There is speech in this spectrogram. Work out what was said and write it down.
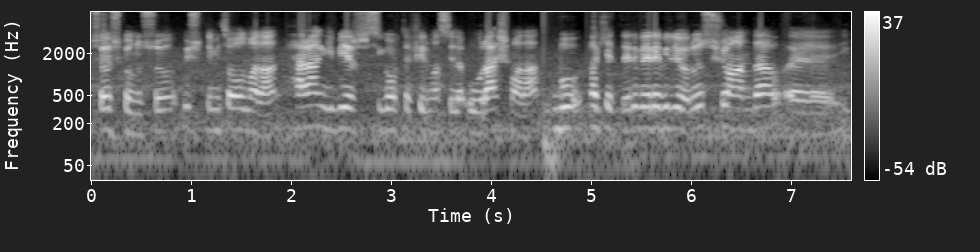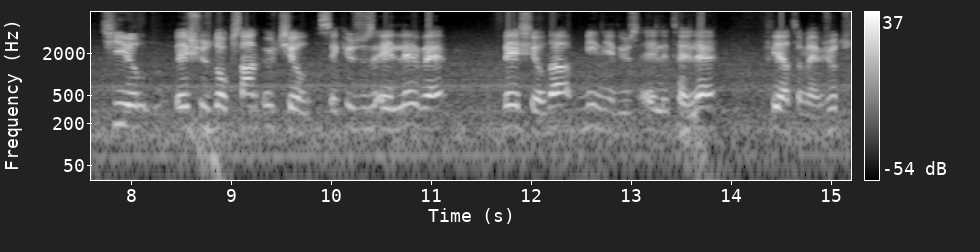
söz konusu. Üst limiti olmadan, herhangi bir sigorta firmasıyla uğraşmadan bu paketleri verebiliyoruz. Şu anda 2 yıl 590, 3 yıl 850 ve 5 yılda 1750 TL fiyatı mevcut.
